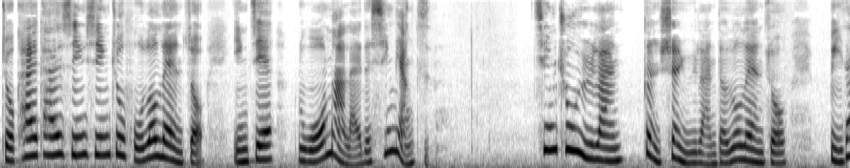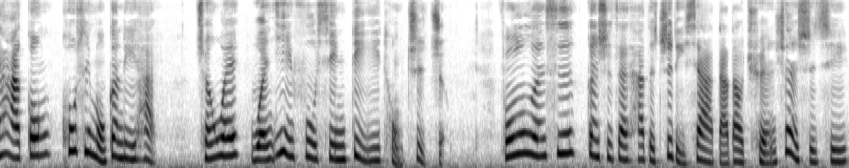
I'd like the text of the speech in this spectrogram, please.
就开开心心祝福罗兰佐迎接罗马来的新娘子。青出于蓝更胜于蓝的罗兰佐，比他阿公 Cosimo 更厉害，成为文艺复兴第一统治者。佛罗伦斯更是在他的治理下达到全盛时期，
